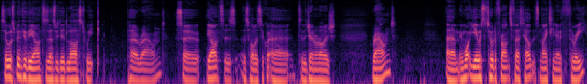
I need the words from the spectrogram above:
So we'll spin through the answers as we did last week per round. So the answers as follows to, uh, to the general knowledge round. Um, in what year was the Tour de France first held? It's 1903.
